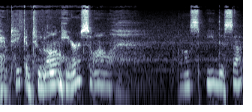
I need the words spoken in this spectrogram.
Okay, I'm taking too long here, so I'll I'll speed this up.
